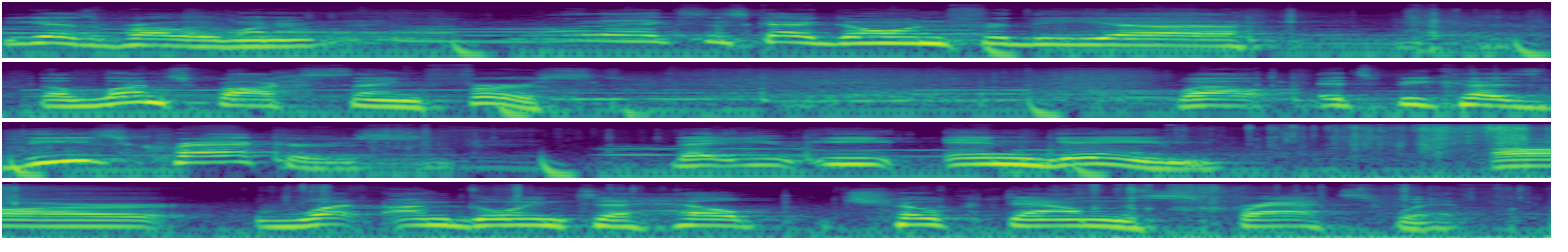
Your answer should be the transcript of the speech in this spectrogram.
You guys are probably wondering, why the heck's this guy going for the, uh, the lunchbox thing first? Well, it's because these crackers that you eat in-game are what I'm going to help choke down the sprats with.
